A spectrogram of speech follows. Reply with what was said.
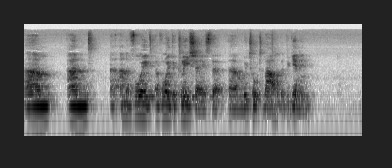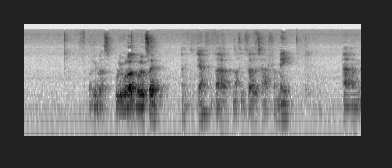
um, and and avoid avoid the cliches that um, we talked about at the beginning. I think that's probably what I'd, what I'd say. Uh, yeah, uh, nothing further to add from me. Um,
